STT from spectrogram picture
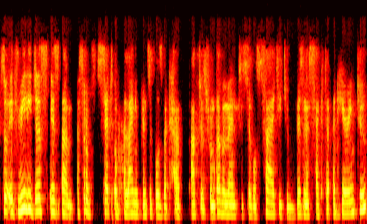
So it really just is um, a sort of set of aligning principles that have actors from government to civil society to business sector adhering to.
